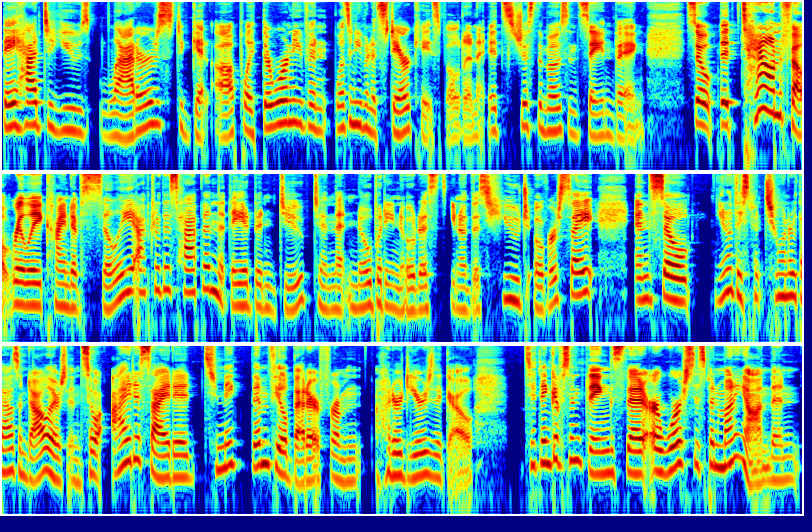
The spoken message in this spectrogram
they had to use ladders to get up. Like there weren't even wasn't even a staircase built in it. It's just the most insane thing. So the town felt really kind of silly after this happened that they had been duped and that nobody noticed, you know, this huge oversight. And so you know, they spent $200,000. And so I decided to make them feel better from 100 years ago to think of some things that are worse to spend money on than,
